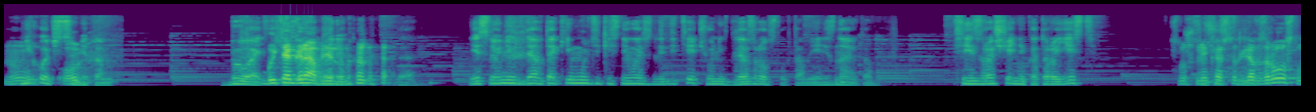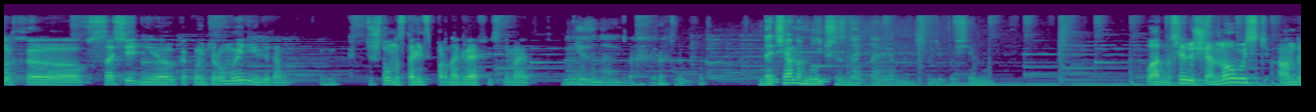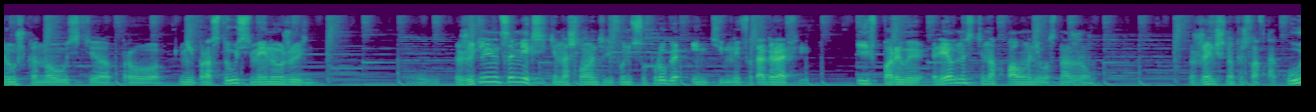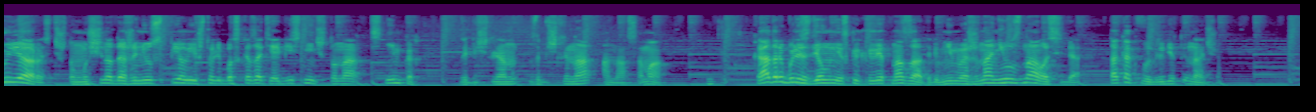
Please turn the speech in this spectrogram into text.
Ну, Не хочется о, мне там бывать. Быть ограбленным. говоря. Да. Если у них для такие мультики снимаются для детей, что у них для взрослых там, я не знаю, там все извращения, которые есть, Слушай, мне кажется, для взрослых э, в соседней э, какой-нибудь Румынии или там ты что на столице порнографии снимают? не знаю. Датчанам лучше знать, наверное, судя по всему. Ладно, следующая новость, Андрюшка, новость э, про непростую семейную жизнь. Жительница Мексики нашла на телефоне супруга интимные фотографии и в порыве ревности напала на него с ножом. Женщина пришла в такую ярость, что мужчина даже не успел ей что-либо сказать и объяснить, что на снимках запечатлен- запечатлена она сама. Кадры были сделаны несколько лет назад, и ревнивая жена не узнала себя, так как выглядит иначе.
